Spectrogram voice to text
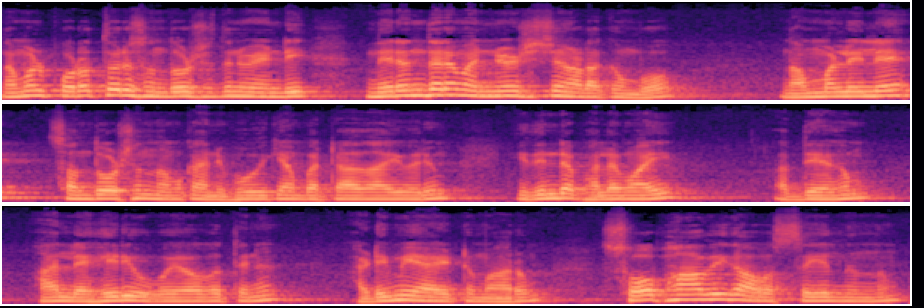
നമ്മൾ പുറത്തൊരു സന്തോഷത്തിന് വേണ്ടി നിരന്തരം അന്വേഷിച്ച് നടക്കുമ്പോൾ നമ്മളിലെ സന്തോഷം നമുക്ക് അനുഭവിക്കാൻ പറ്റാതായി വരും. ഇതിന്റെ ഫലമായി അദ്ദേഹം ആ ലഹരി ഉപയോഗത്തിന് അടിമയായിട്ട് മാറും. സ്വാഭാവിക അവസ്ഥയിൽ നിന്നും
